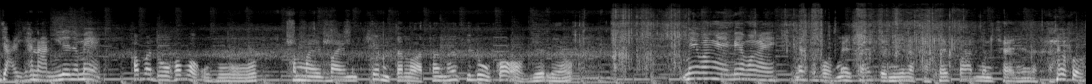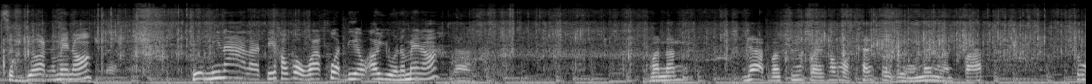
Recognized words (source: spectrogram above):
ใหญ่ขนาดนี้เลยนะแม่เขามาดูเขาบอกโอ้โหทำไมใบมันเข้มตลอดทั้งที่ลูกก็ออกเยอะแล้วแม่ว่าไงแม่ว่าไงแม่ก็บอกไม่ใช้ตัวนี้แหละค่ะใช้ฟาดมนชัยนี่แหละค่ะโอ้โหสุดยอดนะแม่เนาะคือมีหน้าล่ะที่เขาบอกว่าขวดเดียวเอาอยู่นะแม่เนาะจ้ะวันนั้นญาติมาซื้อไปเขาบอกใช้ตัวอื่นไม่เหมือนฟาด สู้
